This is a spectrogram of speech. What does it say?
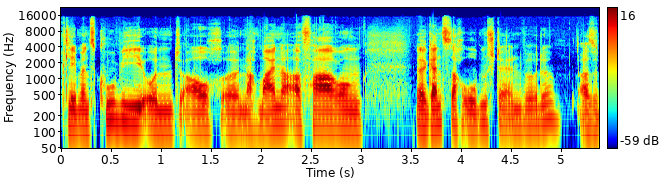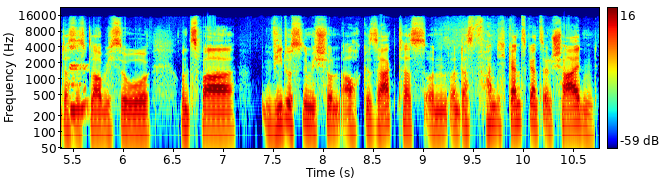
Clemens Kubi und auch äh, nach meiner Erfahrung äh, ganz nach oben stellen würde. Also das mhm. ist, glaube ich, so, und zwar, wie du es nämlich schon auch gesagt hast, und, und das fand ich ganz, ganz entscheidend,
